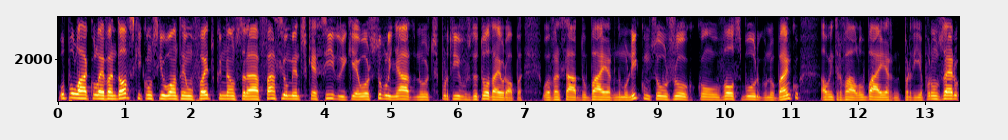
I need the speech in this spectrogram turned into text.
O polaco Lewandowski conseguiu ontem um feito que não será facilmente esquecido e que é hoje sublinhado nos desportivos de toda a Europa. O avançado do Bayern de Munique começou o jogo com o Wolfsburgo no banco. Ao intervalo, o Bayern perdia por um zero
